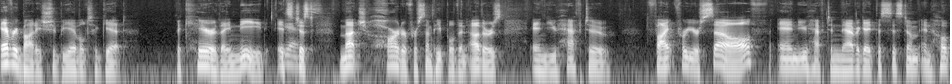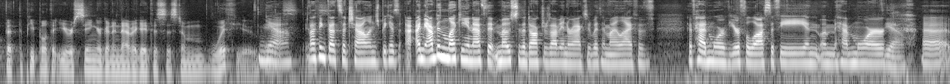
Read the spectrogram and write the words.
everybody should be able to get the care they need. It's just Yes. Much harder for some people than others and you have to fight for yourself and you have to navigate the system and hope that the people that you are seeing are going to navigate the system with you. Yeah, Yes, I think that's a challenge because I I mean I've been lucky enough that most of the doctors I've interacted with in my life have have had more of your philosophy and um, have more. Yeah. Uh,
